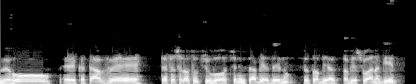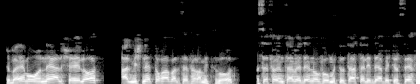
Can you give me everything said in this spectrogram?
והוא uh, כתב uh, ספר שאלות ותשובות שנמצא בידינו, פשוט רבי, רבי יהושע הנגיד, שבהם הוא עונה על שאלות על משנה תורה ועל ספר המצוות. הספר נמצא בידינו והוא מצוטט על ידי הבית יוסף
